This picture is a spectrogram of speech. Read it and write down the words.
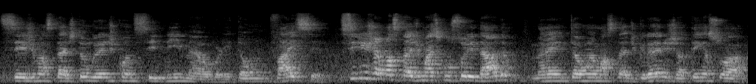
seja uma cidade tão grande quanto Sydney e Melbourne, então vai ser. Sydney já é uma cidade mais consolidada, né? então é uma cidade grande, já tem a sua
